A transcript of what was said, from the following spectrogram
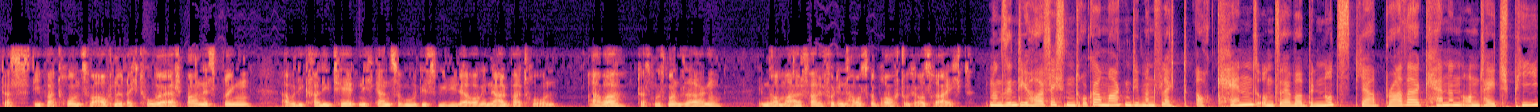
dass die Patronen zwar auch eine recht hohe Ersparnis bringen, aber die Qualität nicht ganz so gut ist wie die der Originalpatronen. Aber, das muss man sagen, im Normalfall für den Hausgebrauch durchaus reicht. Nun sind die häufigsten Druckermarken, die man vielleicht auch kennt und selber benutzt, ja Brother, Canon und HP.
